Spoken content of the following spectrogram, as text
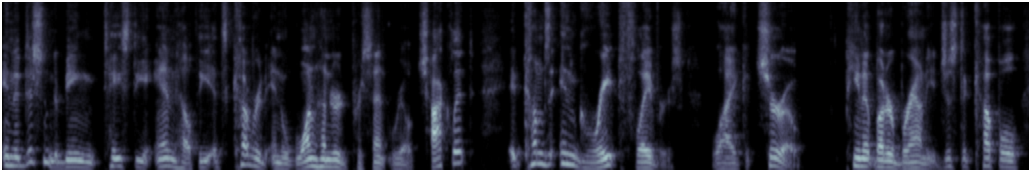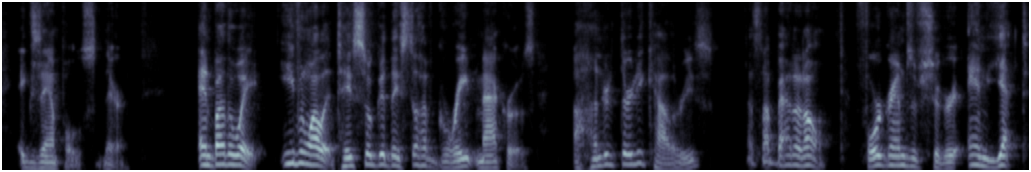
in addition to being tasty and healthy, it's covered in 100% real chocolate. It comes in great flavors like churro, peanut butter brownie, just a couple examples there. And by the way, even while it tastes so good, they still have great macros 130 calories. That's not bad at all. Four grams of sugar, and yet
